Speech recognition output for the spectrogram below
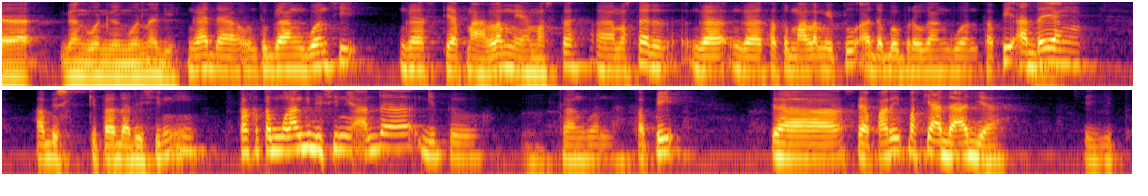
ada gangguan-gangguan lagi. nggak ada. Untuk gangguan sih nggak setiap malam ya maksudnya eh, maksudnya nggak nggak satu malam itu ada beberapa gangguan tapi ada yang habis kita dari sini kita ketemu lagi di sini ada gitu gangguan tapi ya setiap hari pasti ada aja kayak gitu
